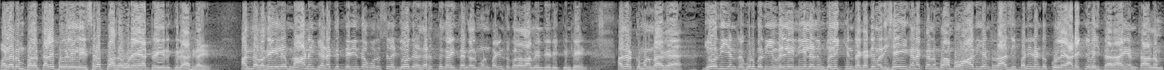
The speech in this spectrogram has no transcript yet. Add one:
பலரும் பல தலைப்புகளிலே சிறப்பாக உரையாற்ற இருக்கிறார்கள். அந்த வகையிலும் நானும் எனக்கு தெரிந்த ஒரு சில ஜோதிட கருத்துக்களை தங்கள் முன் பகிர்ந்து கொள்ளலாம் என்று இருக்கின்றேன். அதற்கு முன்பாக ஜோதி என்ற குருபதியும் வெள்ளி நீலனும் ஜொலிக்கின்ற கதிமதி செய் கணக்கனும் பாம்பும் ஆதி என்ற ராசி பனிரெண்டுக்குள்ளே அடக்கி வைத்தார் ஆயன் தானும்.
